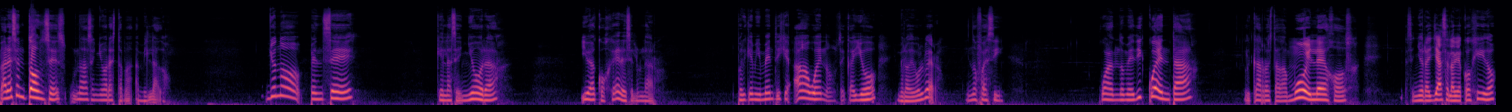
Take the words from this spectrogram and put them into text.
para ese entonces, una señora estaba a mi lado. Yo no pensé que la señora iba a coger el celular. Porque en mi mente dije, ah, bueno, se cayó y me lo devolver. Y no fue así. Cuando me di cuenta, el carro estaba muy lejos. La señora ya se lo había cogido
